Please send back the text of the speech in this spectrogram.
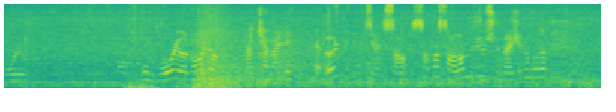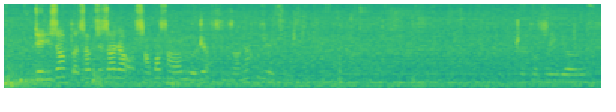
ne oluyor? Oğlum ne oluyor ne oluyor? Ya kemerli ya ölmediniz yani sağ, sapa sağlam duruyorsunuz. Ben şimdi burada denize atlasam siz hala sapa sağlam duracaksınız. Ne kızıyorsunuz? Çok hızlı gidiyoruz.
